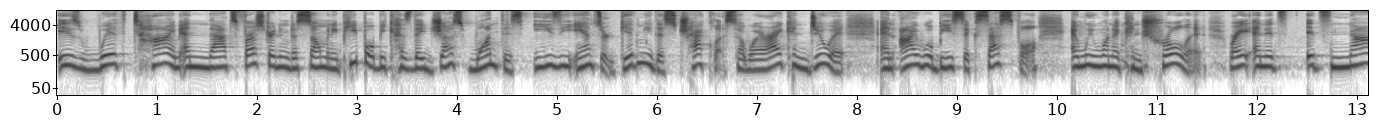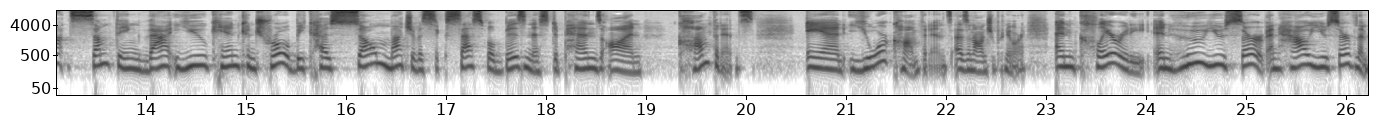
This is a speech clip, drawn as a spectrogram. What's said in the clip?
is with time. And that's frustrating to so many people because they just want this easy answer. Give me this checklist so where I can do it and I will be successful. And we want to control it, right? And it's it's not something that you can control because so much of a successful business depends on confidence and your confidence as an entrepreneur and clarity in who you serve and how you serve them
